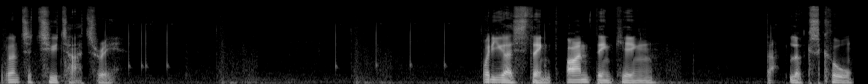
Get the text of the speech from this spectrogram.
We're going to two Tattery. What do you guys think? I'm thinking that looks cool.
